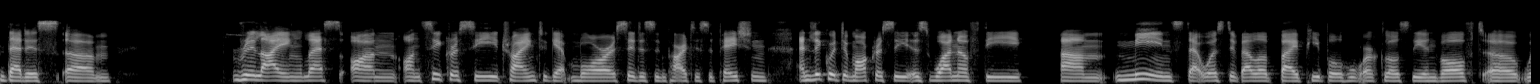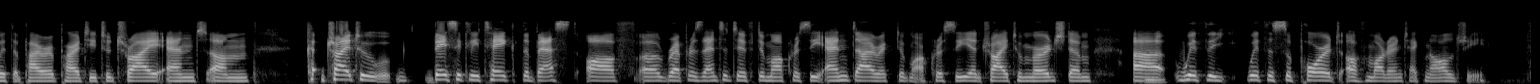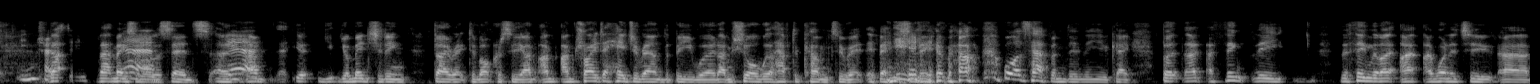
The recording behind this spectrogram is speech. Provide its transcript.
that is. Um, relying less on on secrecy trying to get more citizen participation and liquid democracy is one of the um, means that was developed by people who were closely involved uh, with the pirate party to try and um, c- try to basically take the best of uh, representative democracy and direct democracy and try to merge them uh, mm. with the with the support of modern technology Interesting. That, that makes yeah. a lot of sense. yeah. Um, you, are mentioning direct democracy. I'm, I'm, I'm trying to hedge around the B word. I'm sure we'll have to come to it eventually about what's happened in the UK. But I, I think the the thing that I, I, I wanted to uh,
